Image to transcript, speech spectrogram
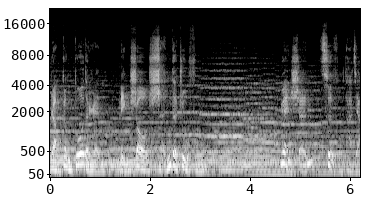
让更多的人领受神的祝福。愿神赐福大家。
